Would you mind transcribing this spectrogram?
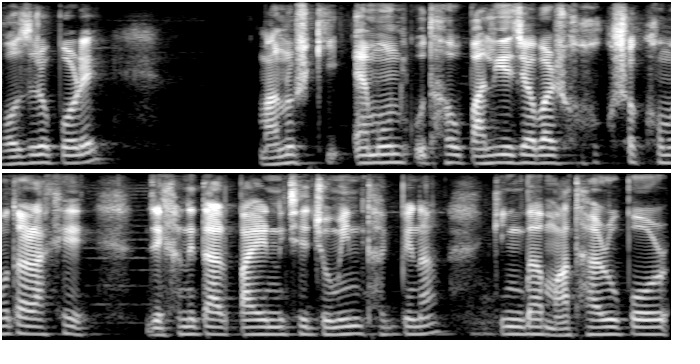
বজ্র পড়ে মানুষ কি এমন কোথাও পালিয়ে যাবার সক্ষমতা রাখে যেখানে তার পায়ের নিচে জমিন থাকবে না কিংবা মাথার উপর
